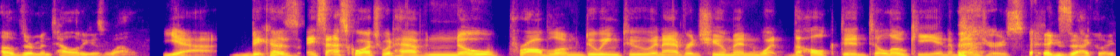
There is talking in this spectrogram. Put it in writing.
of their mentality as well. Yeah, because a Sasquatch would have no problem doing to an average human what the Hulk did to Loki in Avengers. exactly.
